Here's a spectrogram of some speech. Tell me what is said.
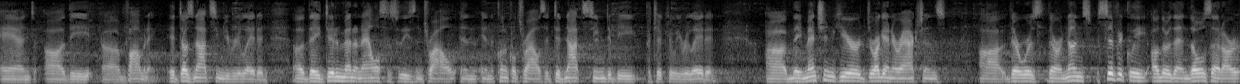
and uh, the uh, vomiting. It does not seem to be related. Uh, they did a meta-analysis of these in trial in, in, the clinical trials. It did not seem to be particularly related. Uh, they mentioned here drug interactions. There was there are none specifically other than those that are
